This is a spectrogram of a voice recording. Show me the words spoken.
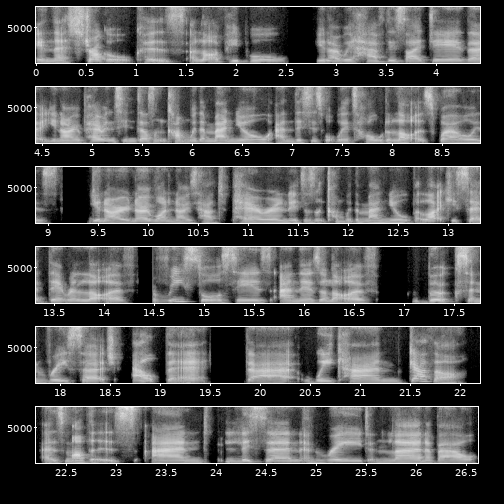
in their struggle because a lot of people, you know, we have this idea that, you know, parenting doesn't come with a manual. And this is what we're told a lot as well is, you know, no one knows how to parent. It doesn't come with a manual. But like you said, there are a lot of resources and there's a lot of books and research out there that we can gather as mothers and listen and read and learn about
